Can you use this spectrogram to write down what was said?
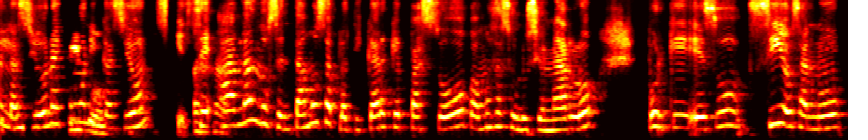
relación, hay comunicación, se hablan, nos sentamos a platicar qué pasó, vamos a solucionarlo, porque eso sí, o sea, no,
